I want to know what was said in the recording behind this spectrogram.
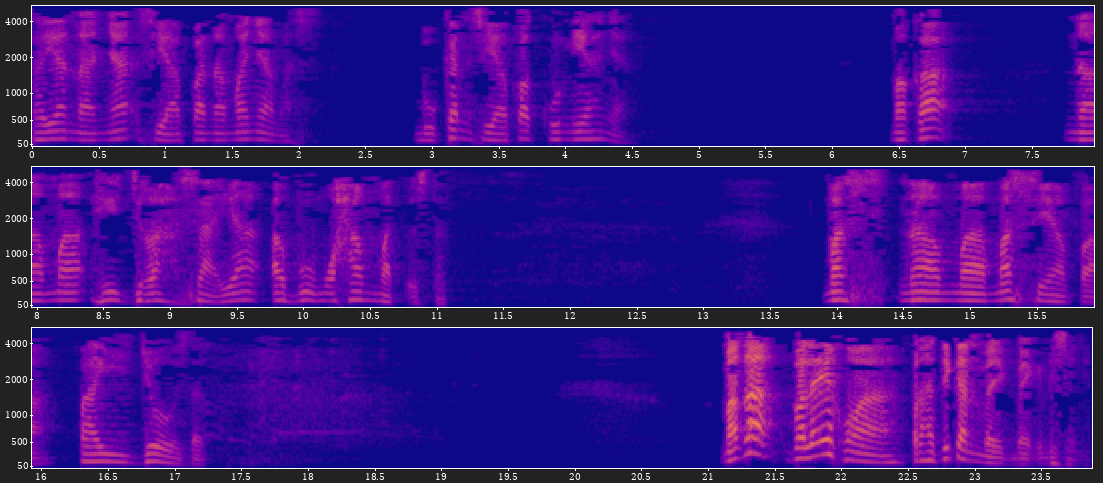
Saya nanya siapa namanya mas. bukan siapa kunyahnya. Maka nama hijrah saya Abu Muhammad Ustaz. Mas nama Mas siapa? Paijo Ustaz. Maka para ikhwah perhatikan baik-baik di sini.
